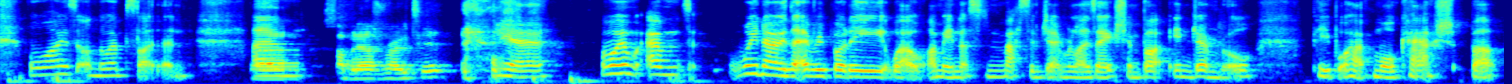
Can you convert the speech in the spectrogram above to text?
well, why is it on the website then? Uh, um, someone else wrote it. yeah. Well, um, we know that everybody, well, I mean, that's a massive generalization, but in general, people have more cash. But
